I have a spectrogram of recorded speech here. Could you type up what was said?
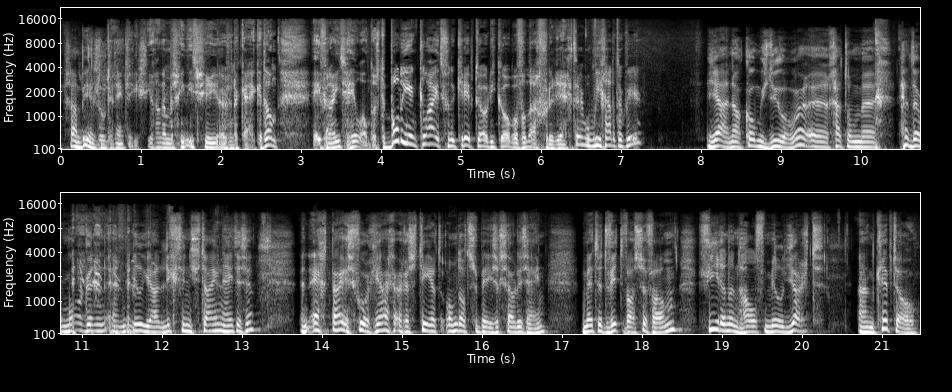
gaan beïnvloeden, denk ik. Die gaan er misschien iets serieuzer naar kijken. Dan even naar iets heel anders. De Bonnie en Clyde van de crypto die komen vandaag voor de rechter. Om wie gaat het ook weer? Ja, nou, komisch duo hoor. Het gaat om eh, Heather Morgan en Ilja Lichtenstein, heten ze. Een echtpaar is vorig jaar gearresteerd omdat ze bezig zouden zijn met het witwassen van 4,5 miljard aan crypto.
